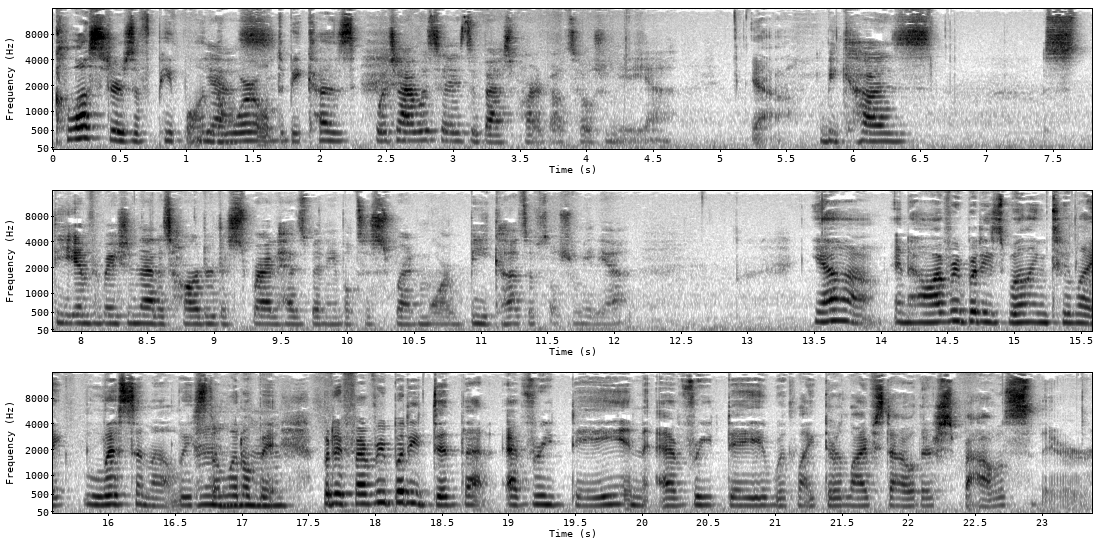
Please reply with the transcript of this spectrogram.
clusters of people in Yes. the world because which I would say is the best part about social media. Yeah. Because s- the information that is harder to spread has been able to spread more because of social media. yeah and how everybody's willing to like listen at least a little bit Mhm. But if everybody did that every day and every day with like their lifestyle, their spouse, their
